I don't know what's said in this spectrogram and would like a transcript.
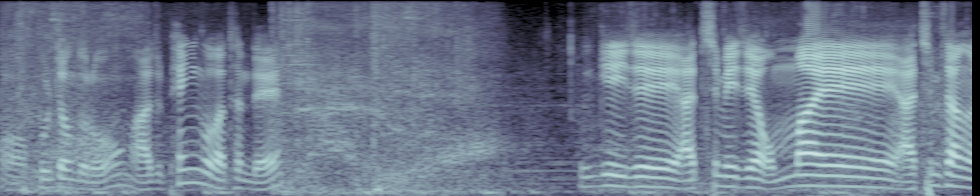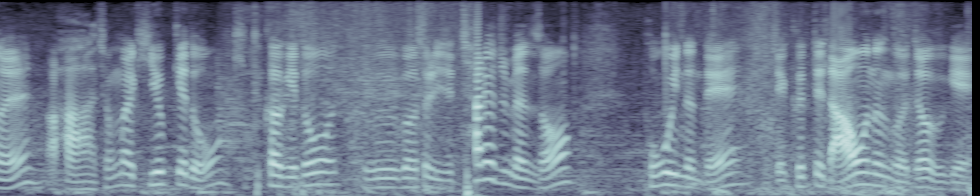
어, 볼 정도로 아주 팬인 것 같은데. 그게 이제 아침에 이제 엄마의 아침상을 아 정말 귀엽게도 기특하게도 그것을 이제 차려주면서 보고 있는데 이제 그때 나오는 거죠 그게.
